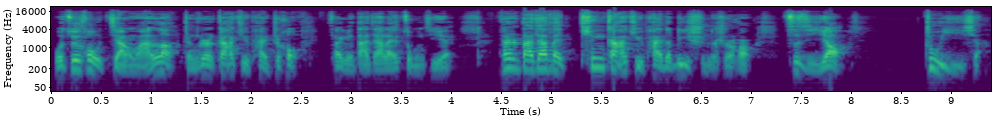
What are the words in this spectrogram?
我最后讲完了整个嘎举派之后，再给大家来总结。但是大家在听嘎举派的历史的时候，自己要注意一下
